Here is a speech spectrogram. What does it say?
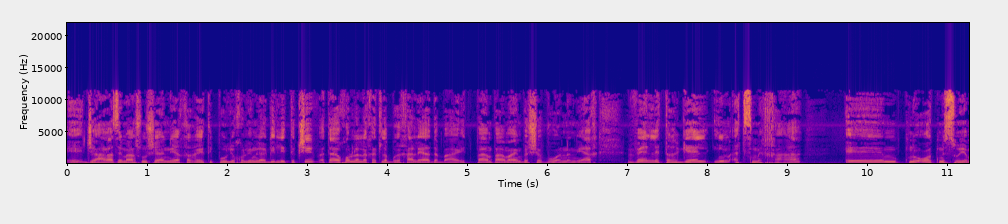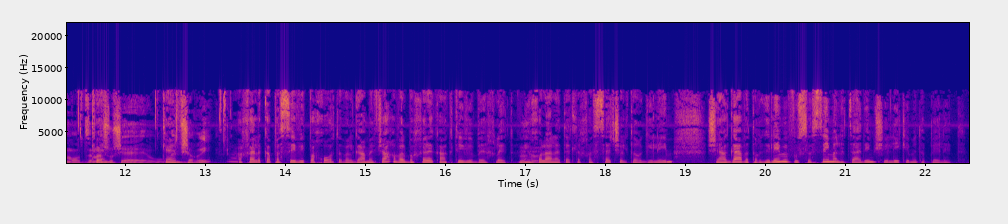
אה, ג'ארה זה משהו שאני אחרי טיפול יכולים להגיד לי, תקשיב, אתה יכול ללכת לבריכה ליד הבית, פעם, פעמיים בשבוע נניח, ולתרגל עם עצמך תנועות מסוימות. זה כן. משהו שהוא כן. אפשרי? החלק הפסיבי פחות, אבל גם אפשר, אבל בחלק האקטיבי בהחלט. אני יכולה לתת לך סט של תרגילים, שאגב, התרגילים מבוססים על הצעדים שלי כמטפלת.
